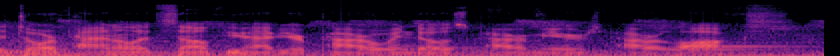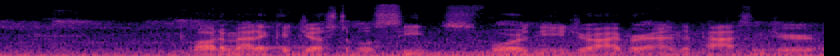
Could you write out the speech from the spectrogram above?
the door panel itself, you have your power windows, power mirrors, power locks, automatic adjustable seats for the driver and the passenger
